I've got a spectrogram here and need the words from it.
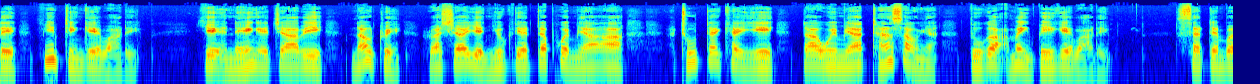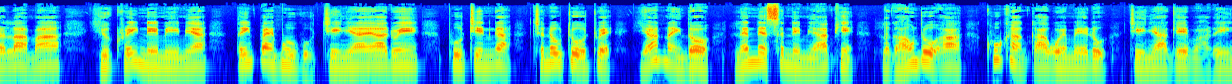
လဲမြင့်တင်ခဲ့ပါတယ်။ရဲ့အနေငယ်ကြာပြီးနောက်တွင်ရုရှားရဲ့နျူကလ িয়ার တပ်ဖွဲ့များအားအထူးတိုက်ခိုက်ရေးတာဝန်များထမ်းဆောင်ရန် သူကအမိန့်ပေးခဲ့ပါတယ်။စက်တင်ဘာလမှာယူကရိန်းနေမြေများသိမ်းပိုက်မှုကိုကြေညာရာတွင်ပူတင်ကကျွန်ုပ်တို့အတွက်ရနိုင်သောလက်နက်စနစ်များဖြင့်၎င်းတို့အားခုခံကာကွယ်မယ်လို့ကြေညာခဲ့ပါတယ်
